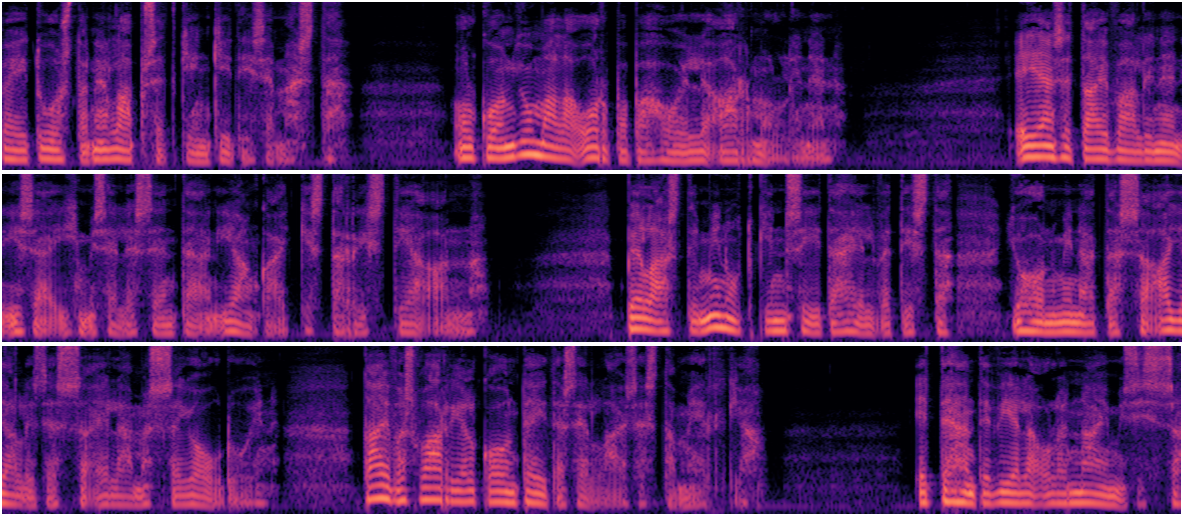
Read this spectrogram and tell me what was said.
vei tuosta ne lapsetkin kitisemästä. Olkoon Jumala orpapahoille armollinen. Eihän se taivaallinen isä ihmiselle sentään iankaikkista ristiä anna pelasti minutkin siitä helvetistä, johon minä tässä ajallisessa elämässä jouduin. Taivas varjelkoon teitä sellaisesta, Merja. Ettehän te vielä ole naimisissa.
